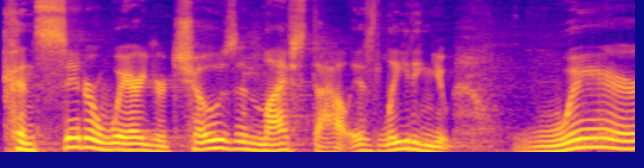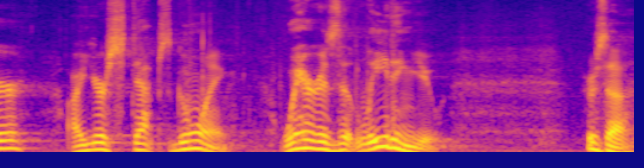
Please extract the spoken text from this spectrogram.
Consider where your chosen lifestyle is leading you. Where are your steps going? Where is it leading you? There's a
